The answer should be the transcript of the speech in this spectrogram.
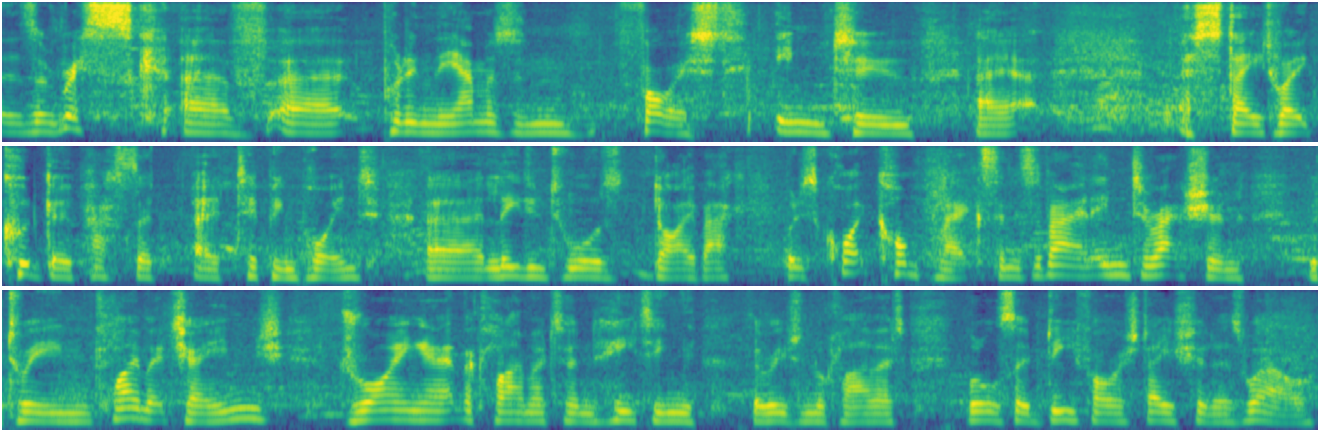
there's a risk of uh, putting the Amazon forest into uh, a state where it could go past a, a tipping point, uh, leading towards dieback, but it's quite complex and it's about an interaction between climate change, drying out the climate and heating the regional climate, but also deforestation as well.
